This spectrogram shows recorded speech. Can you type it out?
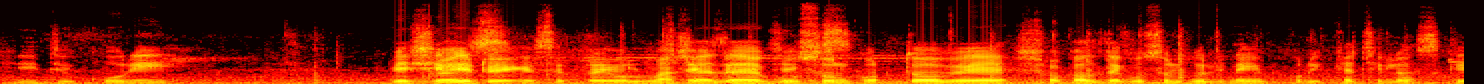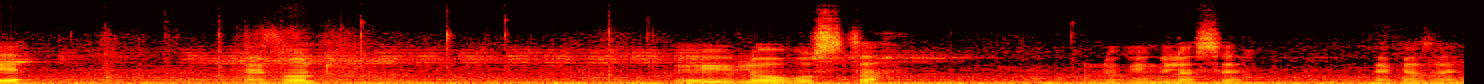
কি যে করি? বেশি লেট হয়ে গেছে প্রায় অলমোস্ট বাসায় যায় গোসল করতে হবে সকাল থেকে গোসল করি নাই পরীক্ষা ছিল আজকে। এখন এই হলো অবস্থা লুকিং গ্লাসে দেখা যায়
